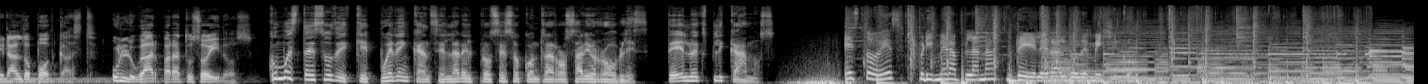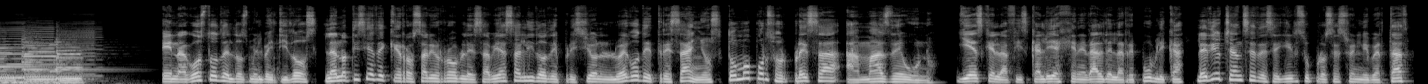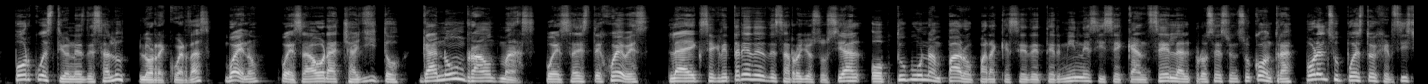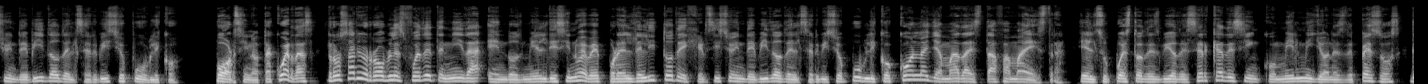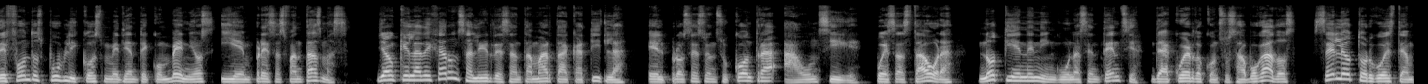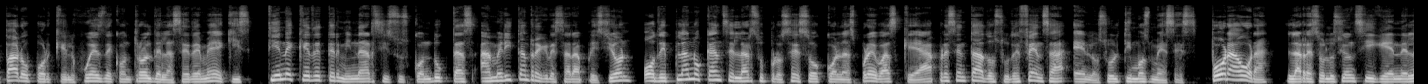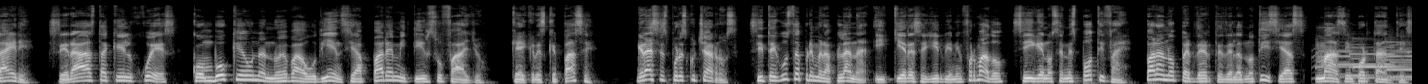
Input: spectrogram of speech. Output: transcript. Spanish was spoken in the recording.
Heraldo Podcast, un lugar para tus oídos. ¿Cómo está eso de que pueden cancelar el proceso contra Rosario Robles? Te lo explicamos. Esto es Primera Plana de El Heraldo de México. En agosto del 2022, la noticia de que Rosario Robles había salido de prisión luego de tres años tomó por sorpresa a más de uno. Y es que la Fiscalía General de la República le dio chance de seguir su proceso en libertad por cuestiones de salud. ¿Lo recuerdas? Bueno, pues ahora Chayito ganó un round más, pues este jueves la exsecretaria de Desarrollo Social obtuvo un amparo para que se determine si se cancela el proceso en su contra por el supuesto ejercicio indebido del servicio público. Por si no te acuerdas, Rosario Robles fue detenida en 2019 por el delito de ejercicio indebido del servicio público con la llamada estafa maestra, el supuesto desvío de cerca de 5 mil millones de pesos de fondos públicos mediante convenios y empresas fantasmas. Y aunque la dejaron salir de Santa Marta a Catitla, el proceso en su contra aún sigue, pues hasta ahora no tiene ninguna sentencia. De acuerdo con sus abogados, se le otorgó este amparo porque el juez de control de la CDMX tiene que determinar si sus conductas ameritan regresar a prisión o de plano cancelar su proceso con las pruebas que ha presentado su defensa en los últimos meses. Por ahora, la resolución sigue en el aire. Será hasta que el juez convoque una nueva audiencia para emitir su fallo. ¿Qué crees que pase? Gracias por escucharnos. Si te gusta Primera Plana y quieres seguir bien informado, síguenos en Spotify para no perderte de las noticias más importantes.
